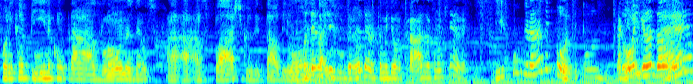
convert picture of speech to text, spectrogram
foi em Campina comprar as lonas, né? Os, a- a- os plásticos e tal de lonas. Mas era um aí- circo grande, era o tamanho de uma casa, como que era? Circo grande, pô. Tipo, Aqueles dois. grandão, é, né?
